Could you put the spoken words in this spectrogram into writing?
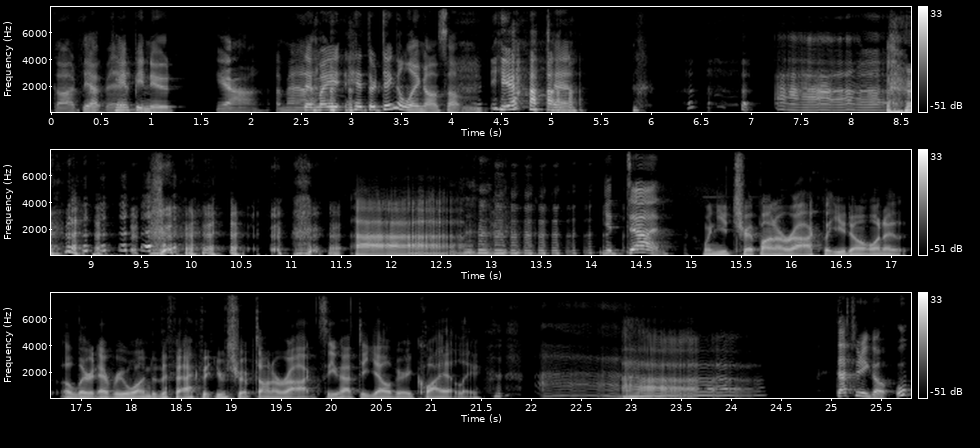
God forbid. Yep. Can't be nude. Yeah, imagine They might hit their dingaling on something. Yeah. Ten. Ah. Ah. You're done. when you trip on a rock, but you don't want to alert everyone to the fact that you tripped on a rock, so you have to yell very quietly. ah. Ah. That's when you go, oop,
